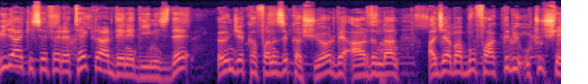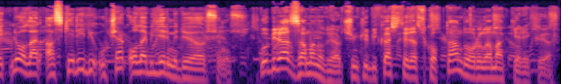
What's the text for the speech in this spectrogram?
Bir dahaki sefere tekrar denediğinizde önce kafanızı kaşıyor ve ardından acaba bu farklı bir uçuş şekli olan askeri bir uçak olabilir mi diyorsunuz? Bu biraz zaman alıyor çünkü birkaç teleskoptan doğrulamak gerekiyor.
